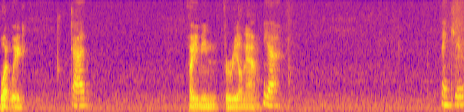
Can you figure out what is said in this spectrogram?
What wig? Dad, Oh, you mean for real now? yeah. Thank you.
